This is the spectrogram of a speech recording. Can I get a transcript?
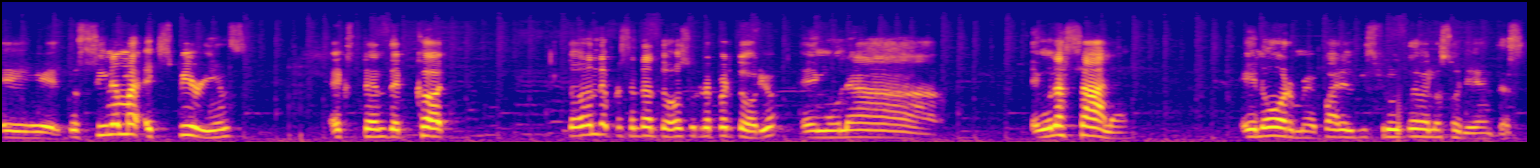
eh, The Cinema Experience Extended Cut, donde presentan todo su repertorio en una, en una sala enorme para el disfrute de los oyentes.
